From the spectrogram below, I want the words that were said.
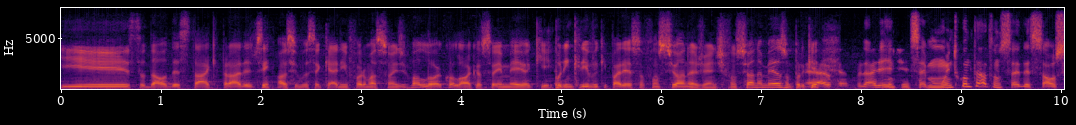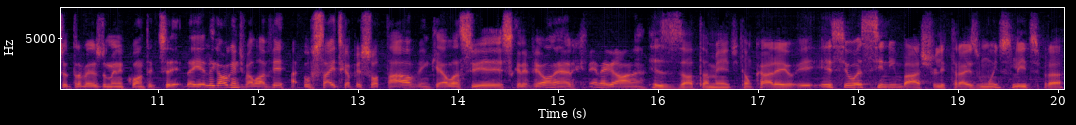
Isso, dá o destaque para a área de sim. Ó, se você quer informações de valor, coloca o seu e-mail aqui. Por incrível que pareça, funciona, gente. Funciona mesmo, porque. É, é verdade, a gente recebe muito contato no site de Salsa através do Many Contacts. Daí é legal que a gente vai lá ver o site que a pessoa tava, em que ela se inscreveu, né, Eric? Bem legal, né? Exatamente. Então, cara, eu- esse eu assino embaixo. Ele traz muitos leads para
